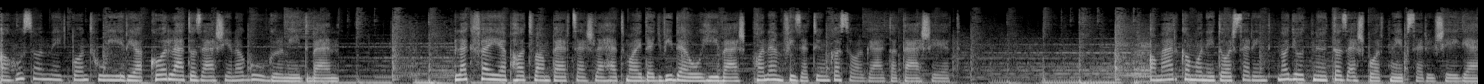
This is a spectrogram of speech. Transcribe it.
A 24.hu írja, korlátozás jön a Google Meet-ben. Legfeljebb 60 perces lehet majd egy videóhívás, ha nem fizetünk a szolgáltatásért a Márka Monitor szerint nagyot nőtt az esport népszerűsége.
